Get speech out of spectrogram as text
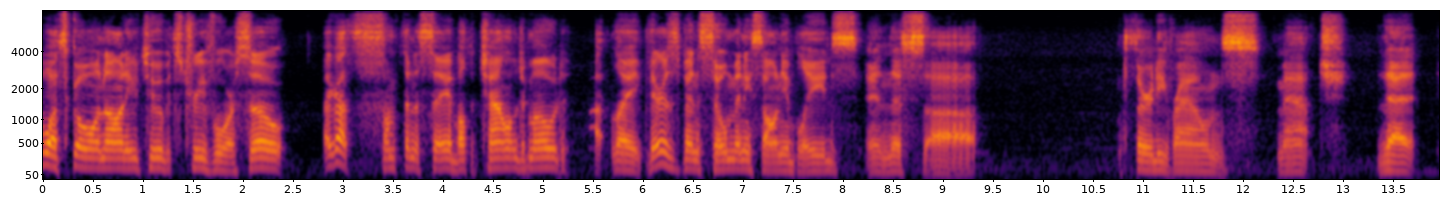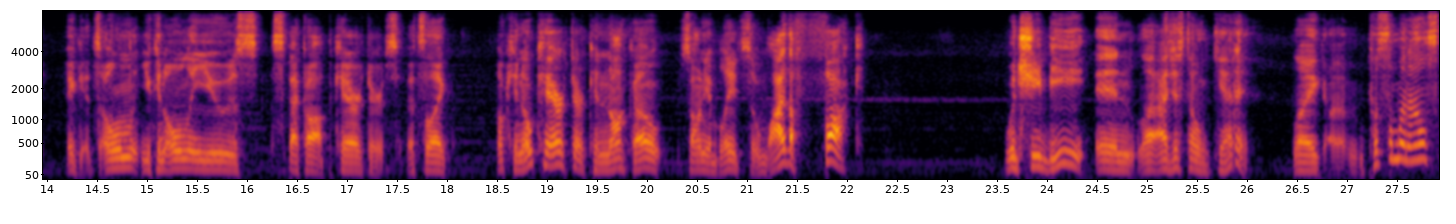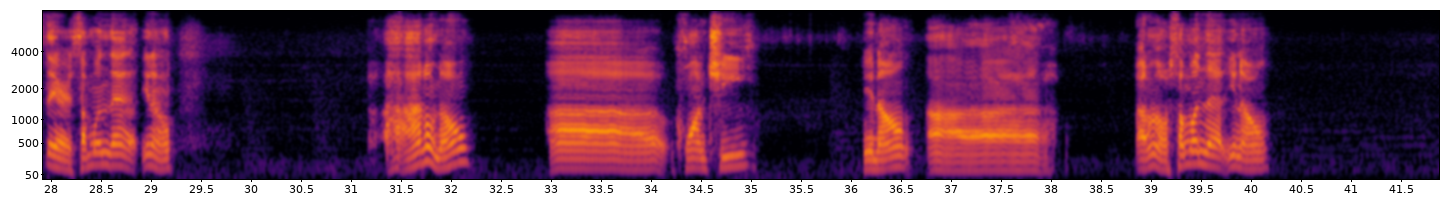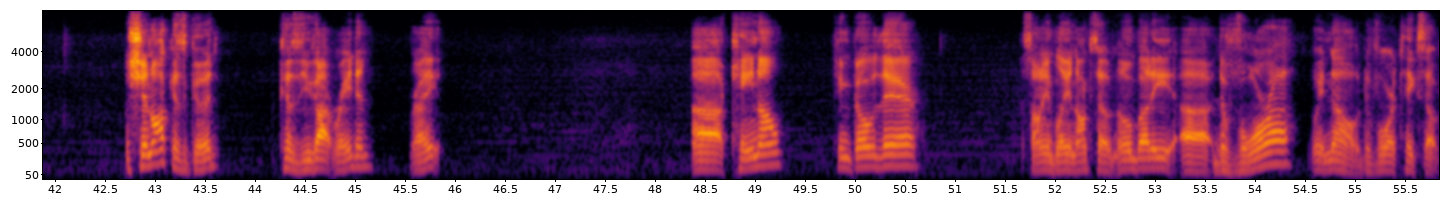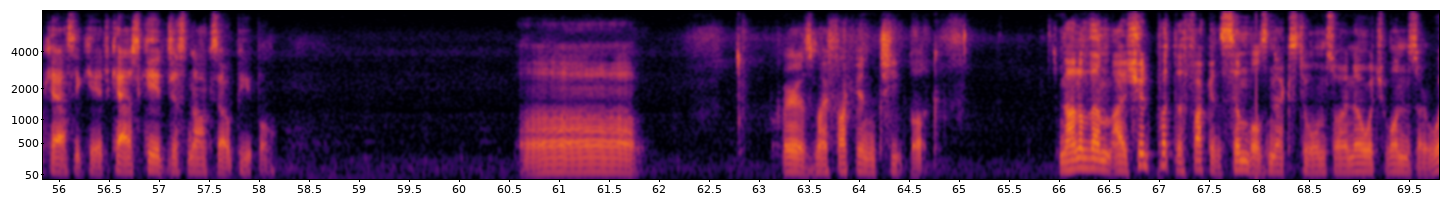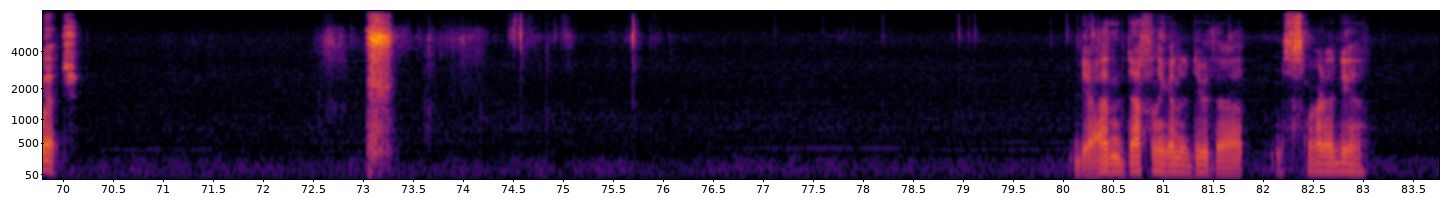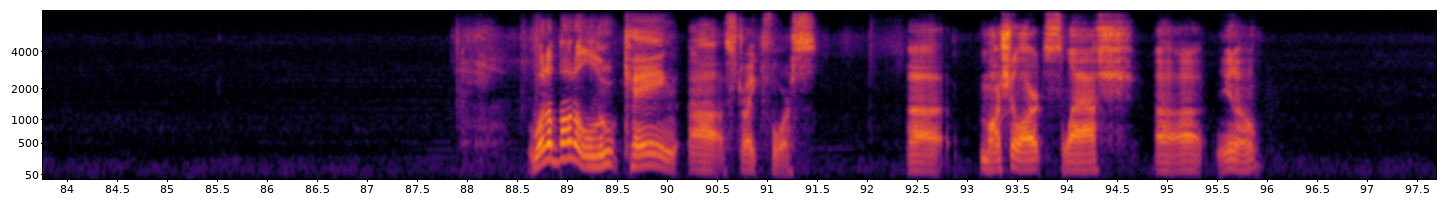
What's going on, YouTube? It's Trevor. So, I got something to say about the challenge mode. Uh, Like, there's been so many Sonya Blades in this uh, 30 rounds match that it's only you can only use spec op characters. It's like, okay, no character can knock out Sonya Blade, so why the fuck would she be in? Like, I just don't get it. Like, uh, put someone else there, someone that you know. I, don't know. Uh, Quan Chi. You know. Uh, I don't know. Someone that you know. Shinnok is good because you got Raiden, right? Uh, Kano can go there. Sonya Blade knocks out nobody. Uh, D'Vorah. Wait, no. D'Vorah takes out Cassie Cage. Cassie Cage just knocks out people. Uh, where is my fucking cheat book? None of them. I should put the fucking symbols next to them so I know which ones are which. Yeah, I'm definitely gonna do that. Smart idea. What about a Liu Kang uh, strike force? Uh, martial arts slash, uh, you know,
